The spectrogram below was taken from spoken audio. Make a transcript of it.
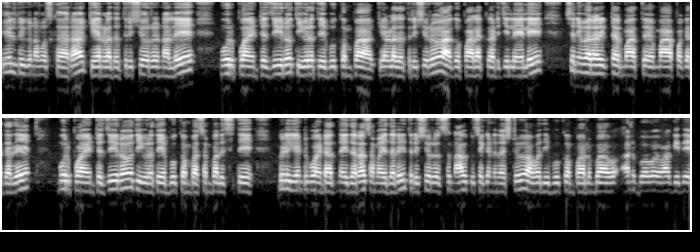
ಎಲ್ರಿಗೂ ನಮಸ್ಕಾರ. ಕೇರಳದ ತ್ರಿಶೂರಿನಲ್ಲಿ ಮೂರು ಪಾಯಿಂಟ್ ಜೀರೋ ತೀವ್ರತೆ ಭೂಕಂಪ ಕೇರಳದ ತ್ರಿಶೂರು ಹಾಗೂ ಪಾಲಕ್ಕಾಡ್ ಜಿಲ್ಲೆಯಲ್ಲಿ ಶನಿವಾರ ರಿಕ್ಟರ್ ಮಾತ, ಮಾಪಕದಲ್ಲಿ ಮೂರು ಪಾಯಿಂಟ್ ಜೀರೋ ತೀವ್ರತೆಯ ಭೂಕಂಪ ಸಂಭವಿಸಿದೆ. ಬೆಳಿಗ್ಗೆ ಎಂಟು ಪಾಯಿಂಟ್ ಹದಿನೈದರ ಸಮಯದಲ್ಲಿ ತ್ರಿಶೂರು ನಾಲ್ಕು ಸೆಕೆಂಡಿನಷ್ಟು ಅವಧಿ ಭೂಕಂಪ ಅನುಭವ ಅನುಭವವಾಗಿದೆ.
